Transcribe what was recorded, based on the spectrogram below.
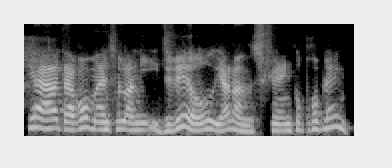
Ja, daarom. En zolang je iets wil, ja, dan is het geen enkel probleem.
